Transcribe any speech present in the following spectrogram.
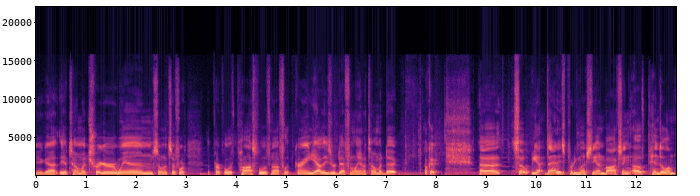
You got the Atoma trigger win, so on and so forth. The purple if possible, if not flip green. Yeah, these are definitely an Atoma deck. Okay. Uh, so, yep, that is pretty much the unboxing of Pendulum.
